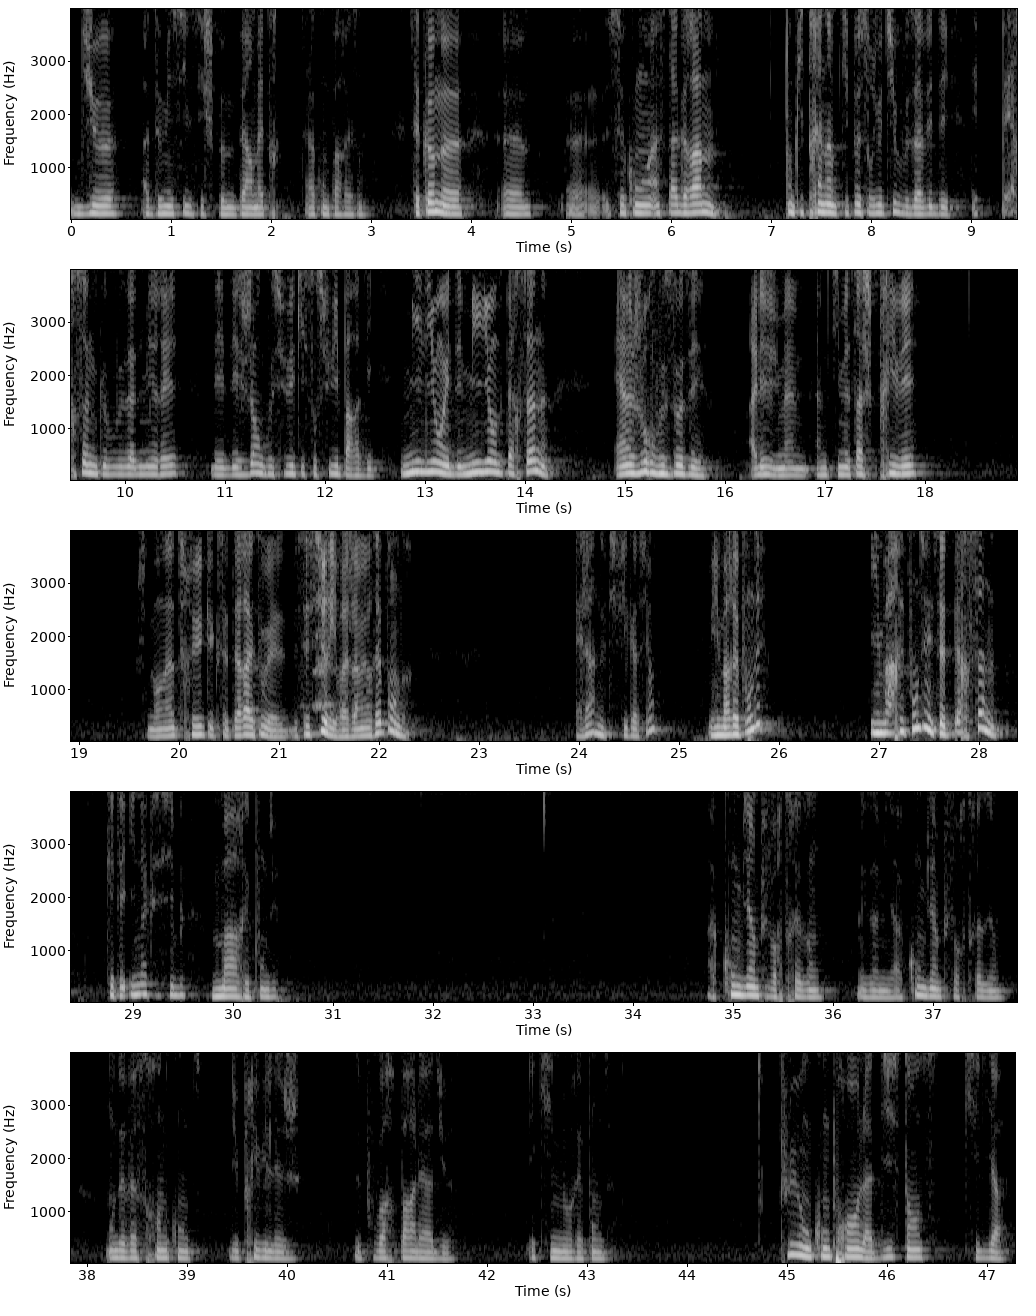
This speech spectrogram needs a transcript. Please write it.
Dieu à domicile, si je peux me permettre la comparaison. C'est comme euh, euh, euh, ceux qui ont Instagram ou qui traînent un petit peu sur YouTube, vous avez des, personnes que vous admirez, des, des, gens que vous suivez qui sont suivis par des millions et des millions de personnes, et un jour, vous osez. Allez, je lui mets un, petit message privé. Je lui demande un truc, etc. Et tout. c'est sûr, il va jamais me répondre. Et là, notification. il m'a répondu. Il m'a répondu. Cette personne qui était inaccessible m'a répondu. À combien plus forte raison, les amis, à combien plus forte raison on devait se rendre compte du privilège de pouvoir parler à Dieu et qu'il nous réponde? Plus on comprend la distance qu'il y a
